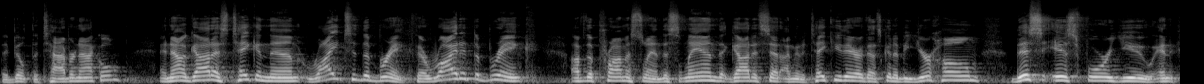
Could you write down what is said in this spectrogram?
They built the tabernacle, and now God has taken them right to the brink. They're right at the brink of the promised land, this land that God had said, I'm going to take you there. That's going to be your home. This is for you. And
